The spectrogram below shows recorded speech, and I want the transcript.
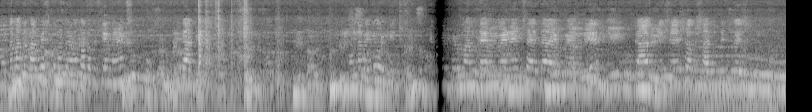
మొత్తం అంతా కలిపేసుకున్న తర్వాత ఒక ఫిఫ్టీన్ మినిట్స్ గ్యాప్ నీ తల మూత పెట్టి ఉడికించుకుంటాం ఇప్పుడు మన టెన్ మినిట్స్ అయితే అయిపోయింది గ్యాప్ తీసేసి ఒకసారి తిప్పేసుకుంటాం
